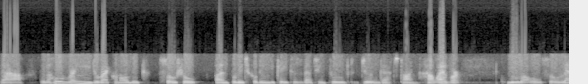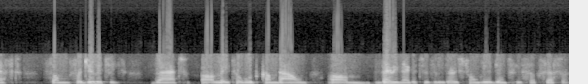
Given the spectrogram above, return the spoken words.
There are there's a whole range of economic, social, and political indicators that improved during that time. However, Lula also left some fragilities that uh, later would come down um, very negatively, very strongly against his successor.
